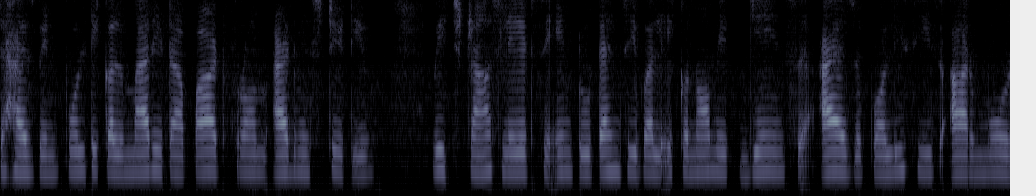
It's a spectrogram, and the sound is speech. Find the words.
has been political merit apart from administrative, which translates into tangible economic gains as policies are more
